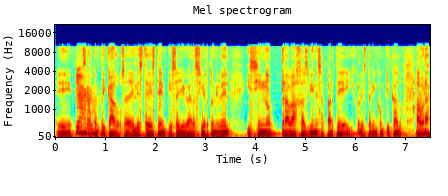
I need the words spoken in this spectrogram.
eh, está complicado. O sea, el estrés te empieza a llegar a cierto nivel y si no trabajas bien esa parte, híjole, está bien complicado. Ahora,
